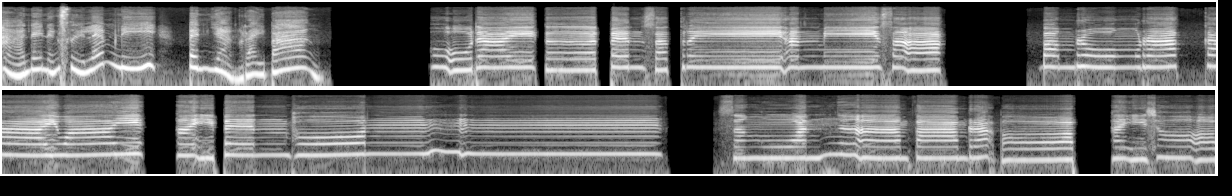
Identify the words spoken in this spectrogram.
หาในหนังสือเล่มนี้เป็นอย่างไรบ้าง ผู้ใดเกิดเป็นสตรีอันมีศักดิ์บำรุงรัก ไว้ ให้เป็นพลสงวนงามตามระบอบ ให้ชอบ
